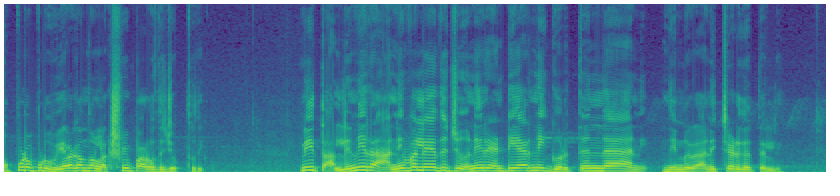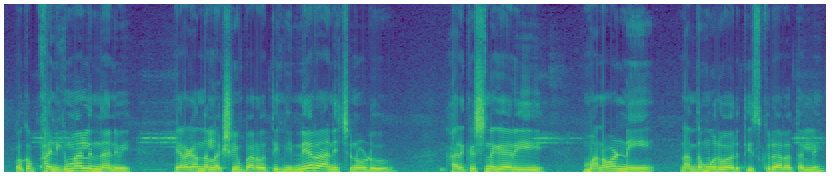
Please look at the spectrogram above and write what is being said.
అప్పుడప్పుడు వీరగంధం లక్ష్మీపార్వతి చెప్తుంది. నీ తల్లిని రానివ్వలేదు జూనియర్ ఎన్టీఆర్ నీకు గుర్తుందా అని. నిన్ను రానిచ్చాడు కదా తల్లి. ఒక పనికి మాలిందానివి దానివి. లక్ష్మీపార్వతి నిన్నే రానిచ్చినోడు. హరికృష్ణ గారి మనవణ్ణి నందమూరి వారు తీసుకురారా తల్లి?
